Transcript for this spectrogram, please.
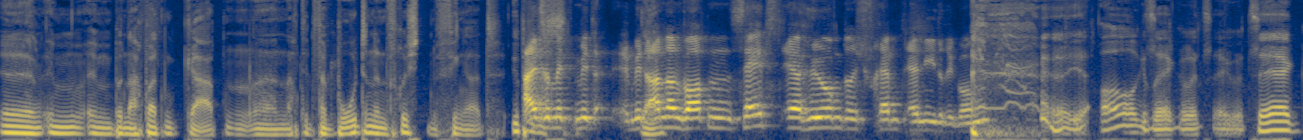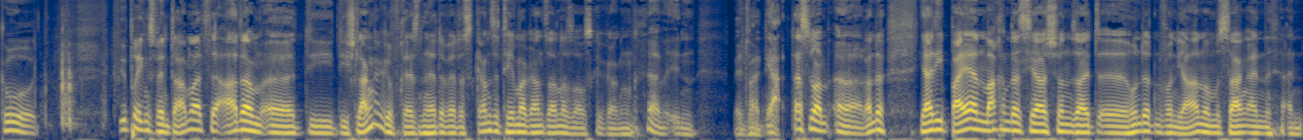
äh, im, im benachbarten Garten äh, nach den verbotenen Früchten fingert. Übrigens, Also mit, mit, mit Ja. anderen Worten, Selbsterhöhung durch Fremderniedrigung. Ja, oh, sehr gut, sehr gut, sehr gut. Übrigens, wenn damals der Adam äh, die, die Schlange gefressen hätte, wäre das ganze Thema ganz anders ausgegangen in weltweit. Ja, das nur am äh, Rande. Ja, die Bayern machen das ja schon seit äh, hunderten von Jahren. Man muss sagen, ein, ein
